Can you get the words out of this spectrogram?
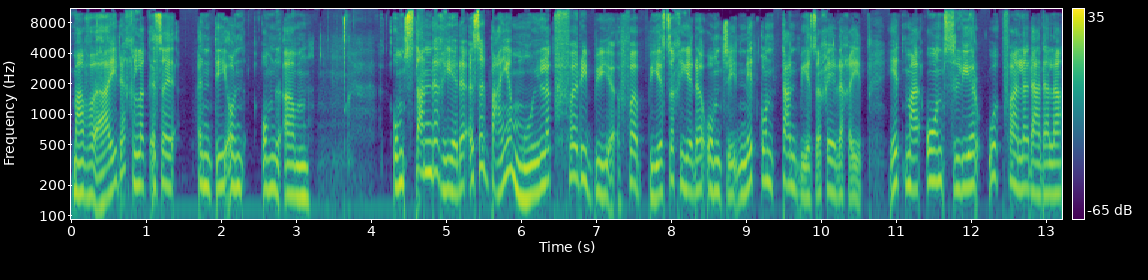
Maar heidaglik is hy in die on, om um omstandighede is dit baie moeilik vir die be, vir besighede om te, net kontant besighede het. Het maar ons leer ook van hulle dat hulle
